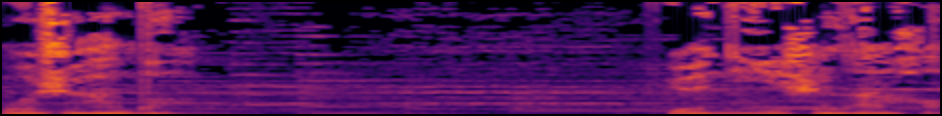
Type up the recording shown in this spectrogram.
我是汉堡，愿你一生安好。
